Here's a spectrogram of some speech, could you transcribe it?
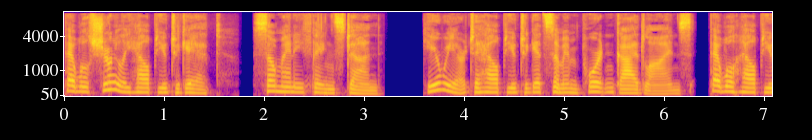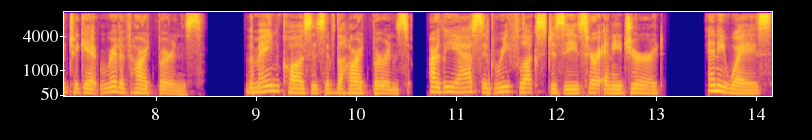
that will surely help you to get so many things done. Here we are to help you to get some important guidelines that will help you to get rid of heartburns. The main causes of the heartburns are the acid reflux disease or any GERD. Anyways,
